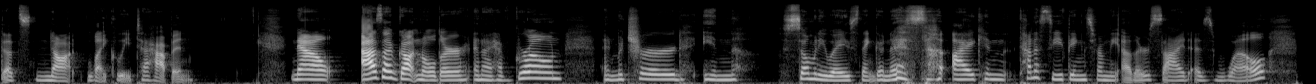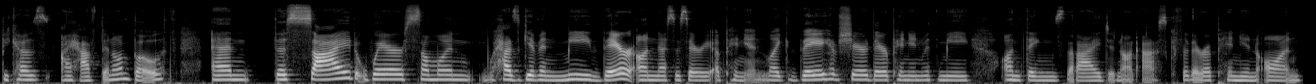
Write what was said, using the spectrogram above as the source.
that's not likely to happen. Now, as I've gotten older and I have grown and matured in so many ways, thank goodness, I can kind of see things from the other side as well because I have been on both. And the side where someone has given me their unnecessary opinion. Like they have shared their opinion with me on things that I did not ask for their opinion on.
